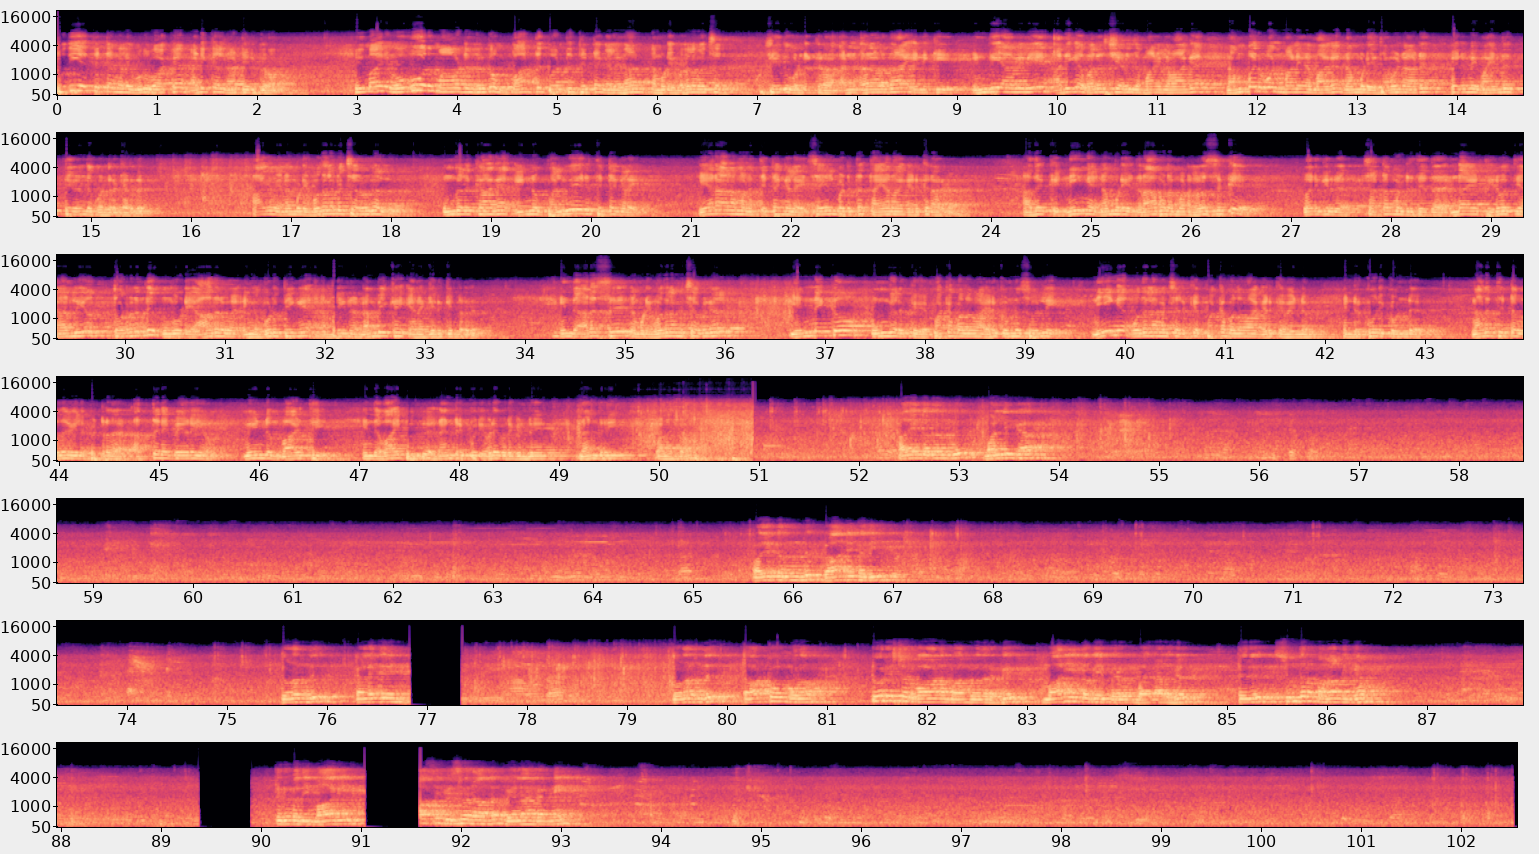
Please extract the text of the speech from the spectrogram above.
புதிய திட்டங்களை உருவாக்க அடிக்கல் நாட்டியிருக்கிறோம். இது மாதிரி ஒவ்வொரு மாவட்டத்திற்கும் பார்த்து பார்த்து திட்டங்களை தான் நம்முடைய முதலமைச்சர் செய்து கொண்டிருக்கிறார். அதனால தான் இன்னைக்கு இந்தியாவிலேயே அதிக வளர்ச்சி அடைந்த மாநிலமாக நம்பர் ஒன் மாநிலமாக நம்முடைய தமிழ்நாடு பெருமை வாய்ந்து திகழ்ந்து கொண்டிருக்கிறது. ஆகவே நம்முடைய முதலமைச்சர் அவர்கள் உங்களுக்காக இன்னும் பல்வேறு திட்டங்களை ஏராளமான திட்டங்களை செயல்படுத்த தயாராக இருக்கிறார்கள். அதற்கு நீங்கள் நம்முடைய திராவிட மாடல் அரசுக்கு வருகிற சட்டமன்ற தேர்தல் ரெண்டாயிரத்தி இருபத்தி ஆறுலயும் தொடர்ந்து உங்களுடைய ஆதரவை நீங்கள் கொடுப்பீங்க அப்படிங்கிற நம்பிக்கை எனக்கு இருக்கின்றது. இந்த அரசு நம்முடைய முதலமைச்சர் அவர்கள் என்னைக்கும் உங்களுக்கு பக்கபலமாக இருக்கும்னு சொல்லி நீங்க முதலமைச்சருக்கு பக்கபலமாக இருக்க வேண்டும் என்று கூறிக்கொண்டு நலத்திட்ட உதவியில் பெற்ற அத்தனை பேரையும் மீண்டும் வாழ்த்தி இந்த வாய்ப்புக்கு நன்றி கூறி விடைபெறுகின்றேன். நன்றி வணக்கம். அதைத் தொடர்ந்து மல்லிகா. அதைத் தொடர்ந்து காந்திமதி. தொடர்ந்து கலைஞரின் தொடர்ந்து தாக்கோ மூலம் டூரிஸ்டர் வாகனம் வாங்குவதற்கு மானிய தொகை பெறும் பயனாளிகள் திரு. சுந்தர மகாலிங்கம் திருமதி மாரி காசி விஸ்வநாதன் வேளாங்கண்ணி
